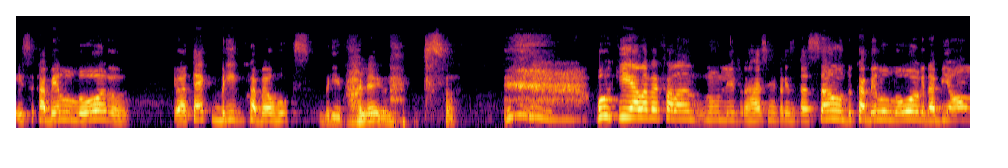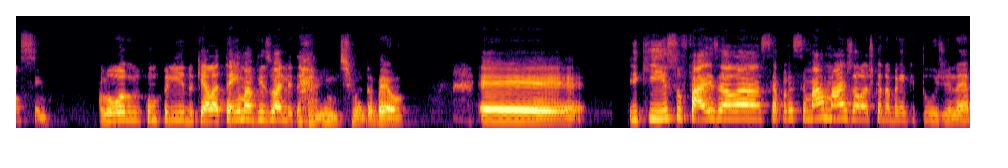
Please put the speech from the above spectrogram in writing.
esse cabelo louro, eu até brigo com a Bell Hooks, brigo, olha aí. Porque ela vai falando no livro Raça e Representação do cabelo louro da Beyoncé, louro comprido, que ela tem uma visualidade íntima da Bel. É, e que isso faz ela se aproximar mais da lógica da branquitude, né?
